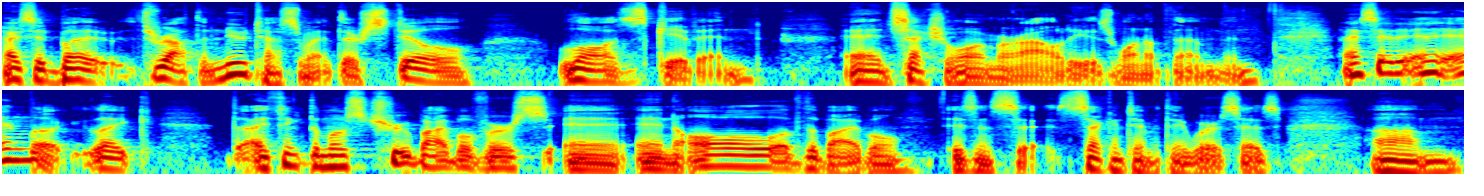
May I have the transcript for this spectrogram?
i said but throughout the new testament there's still laws given and sexual immorality is one of them and, and i said and, and look like I think the most true Bible verse in, in all of the Bible is in Second Timothy, where it says, um,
